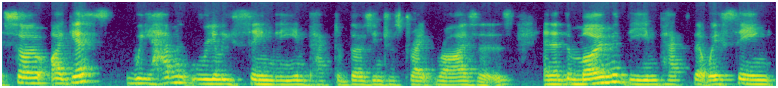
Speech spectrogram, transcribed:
So I guess we haven't really seen the impact of those interest rate rises. And at the moment, the impact that we're seeing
